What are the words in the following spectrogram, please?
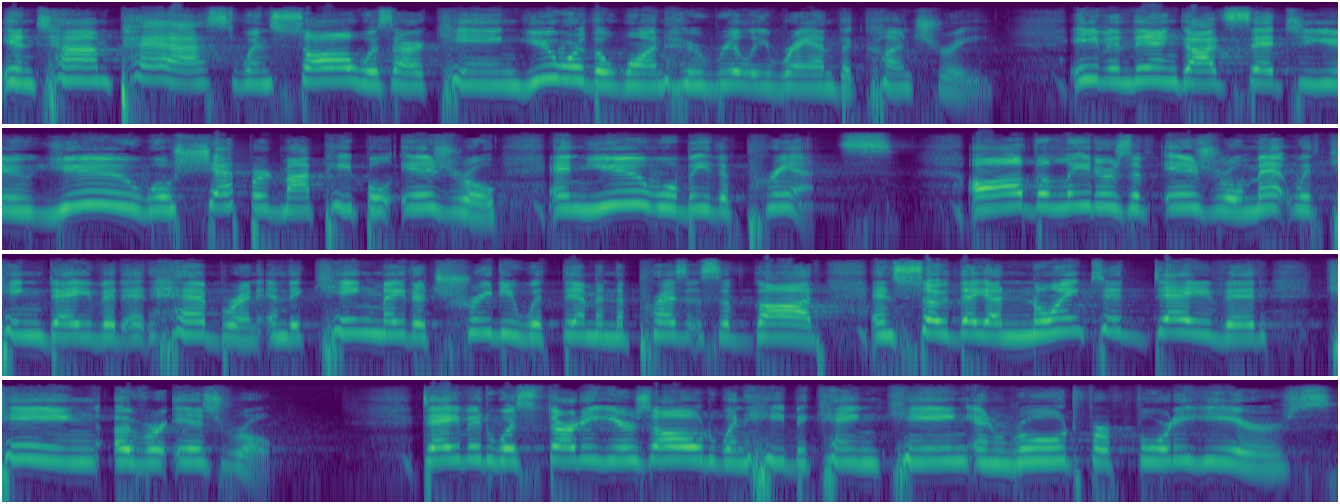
In time past, when Saul was our king, you were the one who really ran the country. Even then, God said to you, You will shepherd my people Israel, and you will be the prince. All the leaders of Israel met with King David at Hebron, and the king made a treaty with them in the presence of God. And so they anointed David king over Israel. David was 30 years old when he became king and ruled for 40 years.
